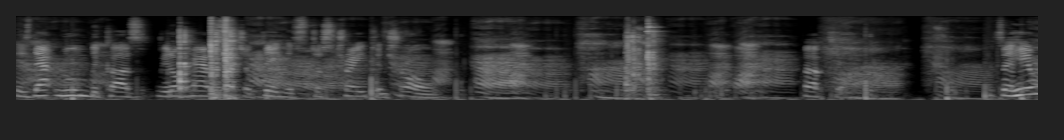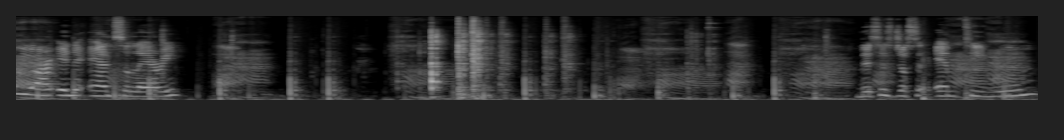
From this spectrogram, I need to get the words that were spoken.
Is that room because we don't have such a thing, it's just train control. Okay. So here we are in the ancillary. This is just an empty room.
